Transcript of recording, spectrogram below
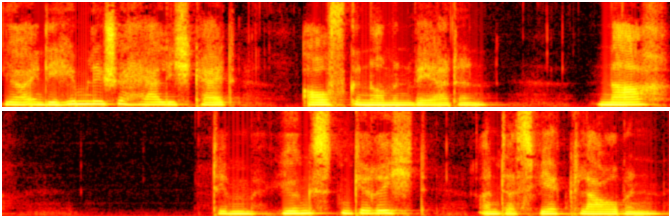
ja, in die himmlische Herrlichkeit aufgenommen werden, nach dem jüngsten Gericht, an das wir glauben.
